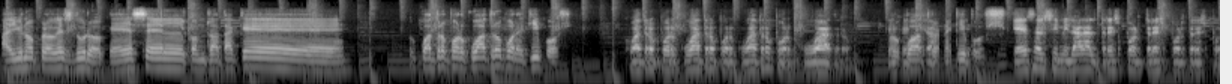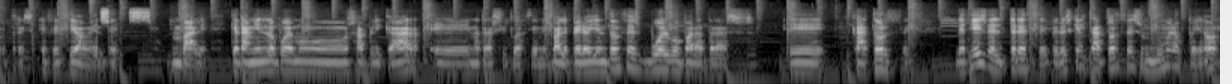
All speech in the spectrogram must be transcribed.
hay uno pero que es duro, que es el contraataque 4x4 por equipos. 4 por 4 por 4 por 4. Por 4 en equipos. Que es el similar al 3 por 3 por 3 por 3, efectivamente. Es. Vale, que también lo podemos aplicar eh, en otras situaciones. Vale, pero y entonces vuelvo para atrás. Eh, 14. Decíais del 13, pero es que el 14 es un número peor.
